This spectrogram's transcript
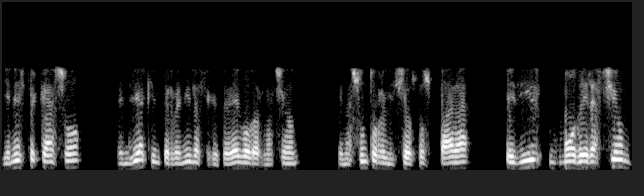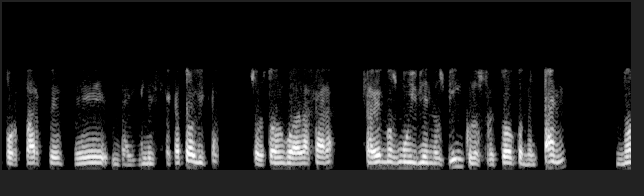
Y en este caso tendría que intervenir la Secretaría de Gobernación en asuntos religiosos para pedir moderación por parte de la Iglesia Católica, sobre todo en Guadalajara. Sabemos muy bien los vínculos, sobre todo con el PAN. No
